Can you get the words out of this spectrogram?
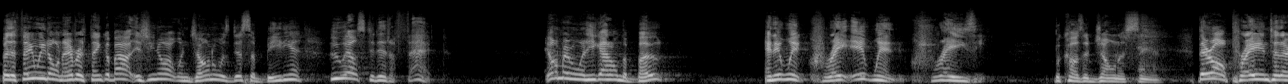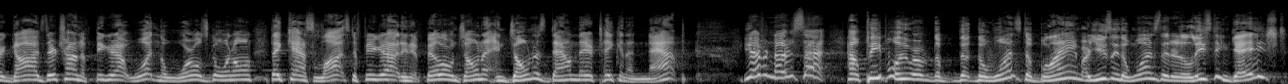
But the thing we don't ever think about is, you know what? When Jonah was disobedient, who else did it affect? Y'all remember when he got on the boat and it went cra- it went crazy because of Jonah's sin. They're all praying to their gods. They're trying to figure out what in the world's going on. They cast lots to figure out, and it fell on Jonah, and Jonah's down there taking a nap. You ever notice that? How people who are the, the, the ones to blame are usually the ones that are the least engaged?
